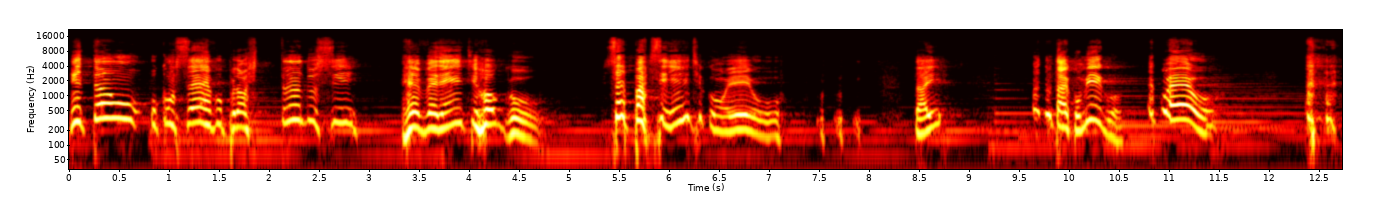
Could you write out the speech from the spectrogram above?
Então o conservo, prostrando-se, reverente, rogou Ser paciente com eu. Está aí? Não está comigo? É com eu.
